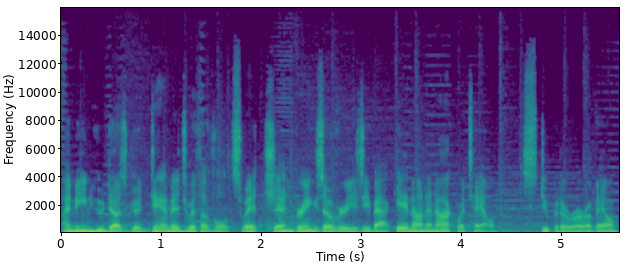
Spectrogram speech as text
I mean, who does good damage with a Volt Switch and brings Over Easy back in on an Aqua Tail. Stupid Aurora Veil.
